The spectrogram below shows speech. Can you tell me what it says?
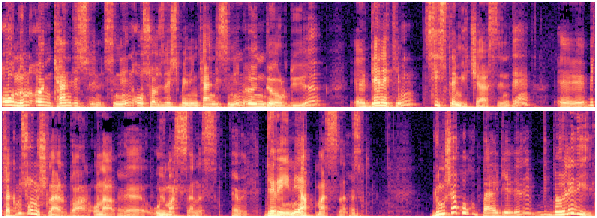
onun ön kendisinin o sözleşmenin kendisinin öngördüğü e, denetimin sistemi içerisinde e, bir takım sonuçlar doğar ona e, uymazsanız. Evet. Gereğini yapmazsanız. Yumuşak hukuk belgeleri böyle değil.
